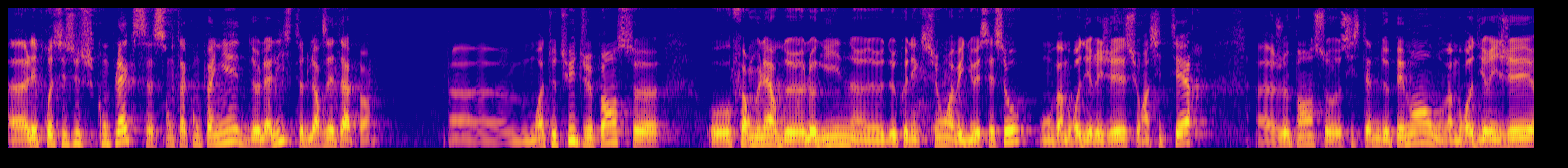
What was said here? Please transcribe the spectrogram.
Euh, les processus complexes sont accompagnés de la liste de leurs étapes. moi, tout de suite, je pense au formulaire de login, de connexion avec du SSO, où on va me rediriger sur un site tiers. je pense au système de paiement, où on va me rediriger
